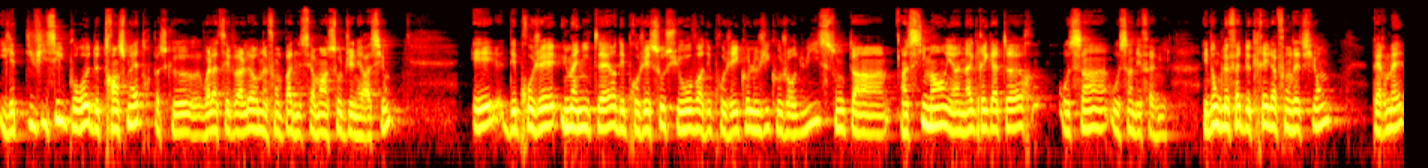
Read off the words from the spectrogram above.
il est difficile pour eux de transmettre parce que euh, voilà, ces valeurs ne font pas nécessairement un saut de génération. Et des projets humanitaires, des projets sociaux, voire des projets écologiques aujourd'hui sont un, un ciment et un agrégateur au sein, au sein des familles. Et donc le fait de créer la fondation permet,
